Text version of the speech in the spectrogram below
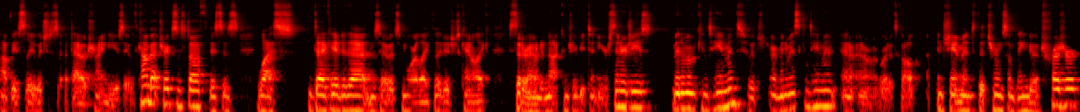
obviously, which is about trying to use it with combat tricks and stuff. This is less dedicated to that, and so it's more likely to just kind of like sit around and not contribute to any of your synergies. Minimum containment, which or minimus containment, I don't, I don't remember what it's called. Enchantment that turns something into a treasure.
